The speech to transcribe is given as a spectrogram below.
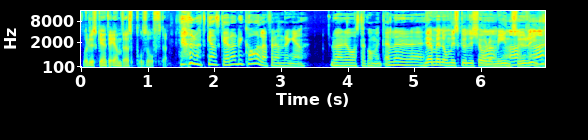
Och det ska inte ändras på så ofta. Det hade varit ganska radikala förändringar du hade åstadkommit? Eller? Ja, men om vi skulle köra med insurin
